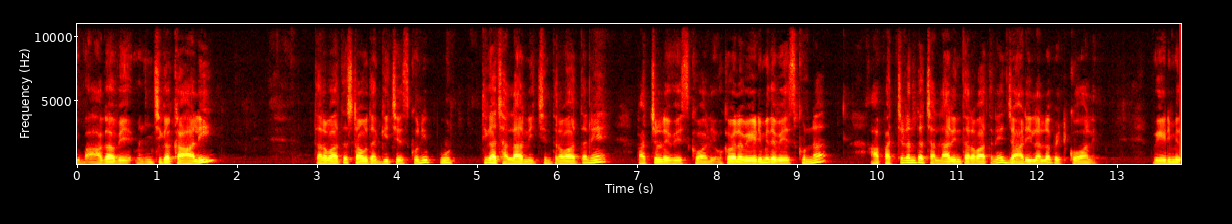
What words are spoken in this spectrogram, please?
ఈ బాగా వే మంచిగా కాలి తర్వాత స్టవ్ తగ్గించేసుకొని పూర్తిగా చల్లారనిచ్చిన తర్వాతనే పచ్చళ్ళు వేసుకోవాలి. ఒకవేళ వేడి మీద వేసుకున్నా ఆ పచ్చడంతా చల్లారిన తర్వాతనే జాడీలలో పెట్టుకోవాలి. వేడి మీద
